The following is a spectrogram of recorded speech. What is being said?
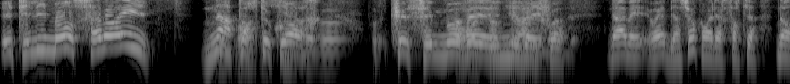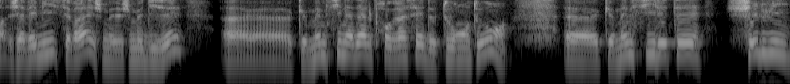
était l'immense favori. N'importe quoi. Que c'est mauvais une nouvelle fois. Non, mais ouais, bien sûr qu'on va les ressortir. Non, j'avais mis, c'est vrai, je me disais, euh, que même si Nadal progressait de tour en tour, euh, que même s'il était chez lui,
